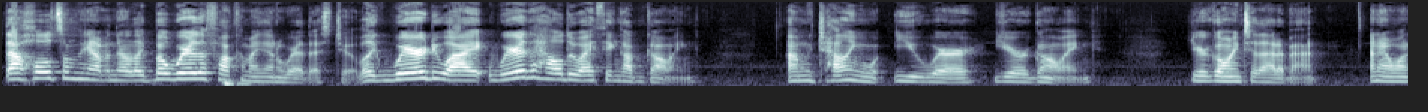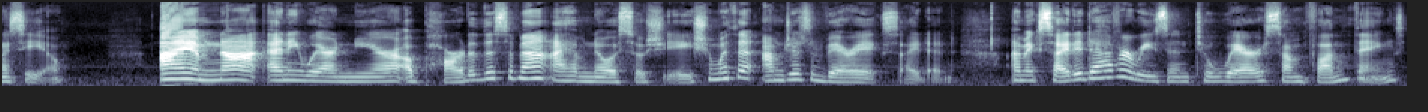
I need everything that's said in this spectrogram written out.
that holds something up and they're like, but where the fuck am I going to wear this to? Like, where do I, where the hell do I think I'm going? I'm telling you where you're going. You're going to that event and I want to see you. I am not anywhere near a part of this event. I have no association with it. I'm just very excited. I'm excited to have a reason to wear some fun things.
